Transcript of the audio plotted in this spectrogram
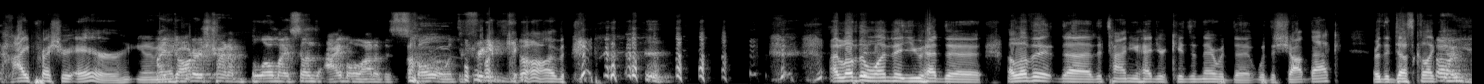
high pressure air. You know, I My mean? I daughter's trying to blow my son's eyeball out of his skull with the Oh freaking god. I love the one that you had the. I love it. The the time you had your kids in there with the with the shop vac or the dust collector. Oh, yeah.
